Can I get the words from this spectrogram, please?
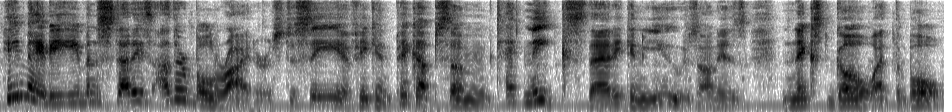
He maybe even studies other bull riders to see if he can pick up some techniques that he can use on his next go at the bull.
